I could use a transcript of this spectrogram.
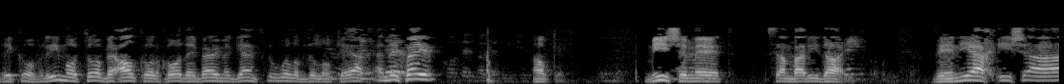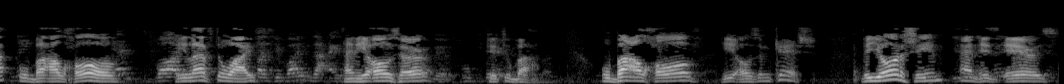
They kovrim oto be'al korcho. They bury him against the will of the lokeach, and they pay him. Okay. Mi shemet, somebody died. V'eniach isha u'ba'al chov. He left a wife, and he owes her ketubah. U'ba'al chov, he owes him cash. V'yorshim, and his heirs.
